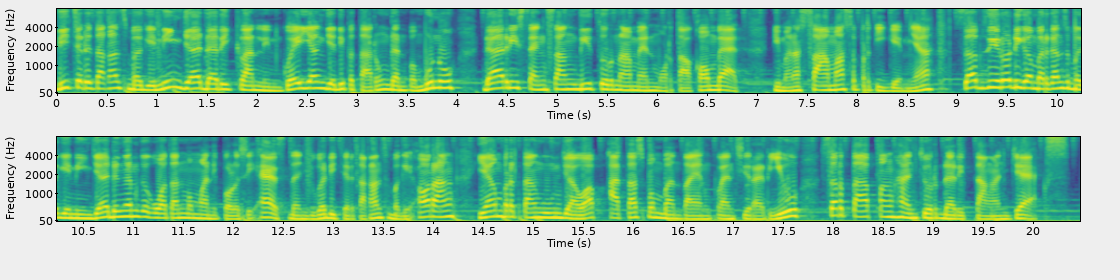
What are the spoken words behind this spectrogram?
diceritakan sebagai ninja dari klan Lin Kuei yang jadi petarung dan pembunuh dari Sengsang di turnamen Mortal Kombat. Di mana sama seperti gamenya, Sub-Zero digambarkan sebagai ninja dengan kekuatan memanipulasi es dan juga diceritakan sebagai orang yang bertanggung jawab atas pembantaian klan Shiraryu serta penghancur dari tangan Jax.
